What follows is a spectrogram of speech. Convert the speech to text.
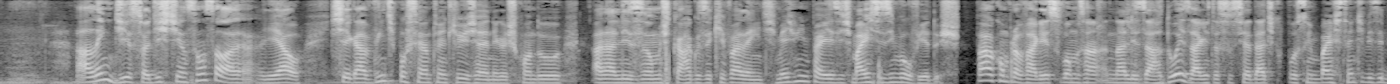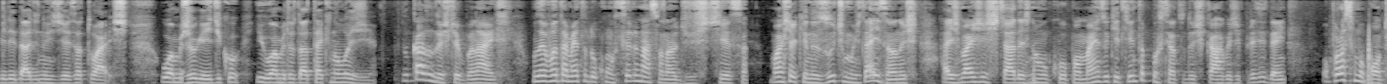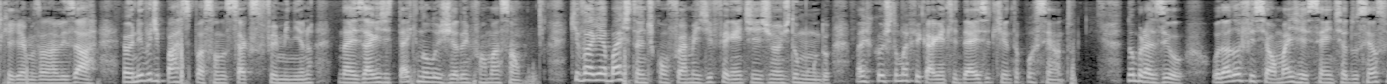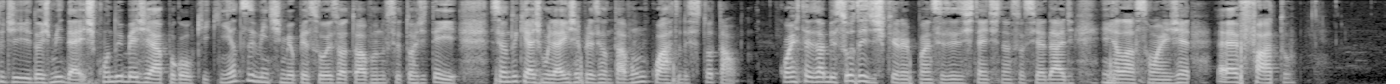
Além disso, a distinção salarial chega a 20% entre os gêneros quando analisamos cargos equivalentes, mesmo em países mais desenvolvidos. Para comprovar isso, vamos analisar duas áreas da sociedade que possuem bastante visibilidade nos dias atuais: o âmbito jurídico e o âmbito da tecnologia. No caso dos tribunais, um levantamento do Conselho Nacional de Justiça mostra que nos últimos 10 anos, as magistradas não ocupam mais do que 30% dos cargos de presidente o próximo ponto que queremos analisar é o nível de participação do sexo feminino nas áreas de tecnologia da informação, que varia bastante conforme as diferentes regiões do mundo, mas costuma ficar entre 10% e 30%. No Brasil, o dado oficial mais recente é do censo de 2010, quando o IBGE apurou que 520 mil pessoas atuavam no setor de TI, sendo que as mulheres representavam um quarto desse total. Com estas absurdas discrepâncias existentes na sociedade em relação a gênero, é fato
